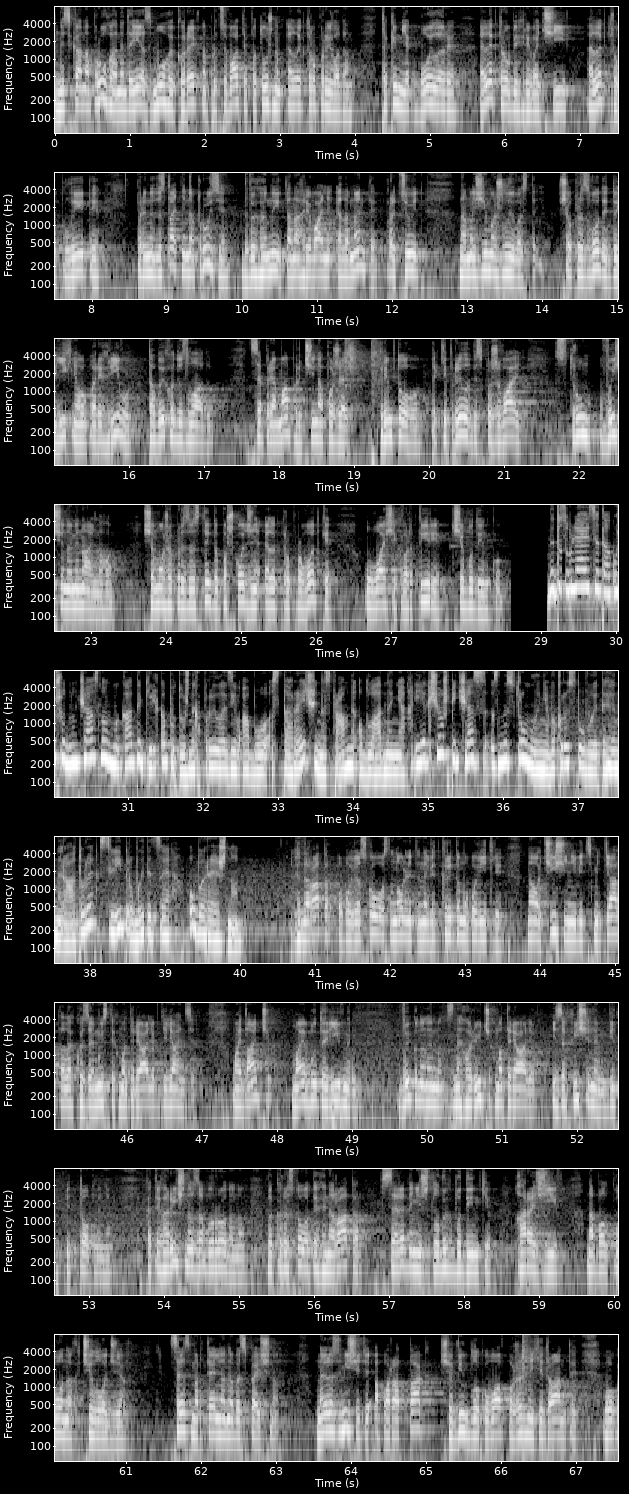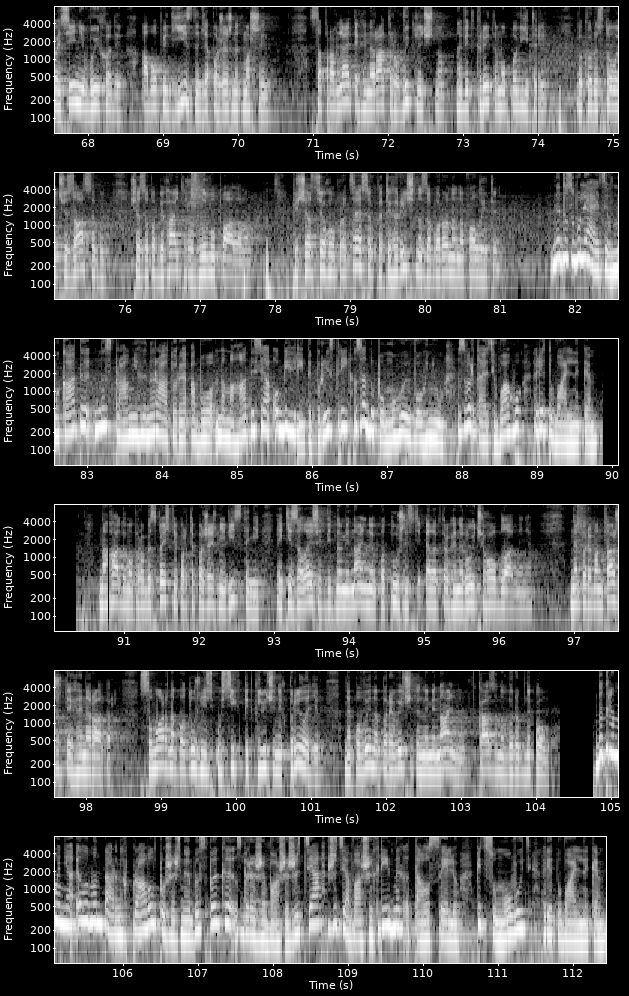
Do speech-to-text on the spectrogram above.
Низька напруга не дає змоги коректно працювати потужним електроприладам, таким як бойлери, електрообігрівачі, електроплити. При недостатній напрузі двигуни та нагрівальні елементи працюють на межі можливостей, що призводить до їхнього перегріву та виходу з ладу. Це пряма причина пожеж. Крім того, такі прилади споживають струм вище номінального, що може призвести до пошкодження електропроводки у вашій квартирі чи будинку. Не дозволяється також одночасно вмикати кілька потужних приладів або старе чи несправне обладнання. І якщо ж під час знеструмлення використовуєте генератори, слід робити це обережно. Генератор обов'язково встановлюйте на відкритому повітрі, на очищенні від сміття та легкозаймистих матеріалів ділянці. Майданчик має бути рівним, виконаним з негорючих матеріалів і захищеним від підтоплення. Категорично заборонено використовувати генератор всередині житлових будинків, гаражів, на балконах чи лоджіях. Це смертельно небезпечно. Не розміщуйте апарат так, щоб він блокував пожежні гідранти, евакуаційні виходи або під'їзди для пожежних машин. Заправляйте генератор виключно на відкритому повітрі, використовуючи засоби, що запобігають розливу палива. Під час цього процесу категорично заборонено палити. Не дозволяється вмикати несправні генератори або намагатися обігріти пристрій за допомогою вогню. Звертають увагу рятувальники. Нагадуємо про безпечні протипожежні відстані, які залежать від номінальної потужності електрогенеруючого обладнання. Не перевантажуйте генератор. Сумарна потужність усіх підключених приладів не повинна перевищити номінальну, вказану виробником. Дотримання елементарних правил пожежної безпеки збереже ваше життя, життя ваших рідних та оселю. Підсумовують рятувальники.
